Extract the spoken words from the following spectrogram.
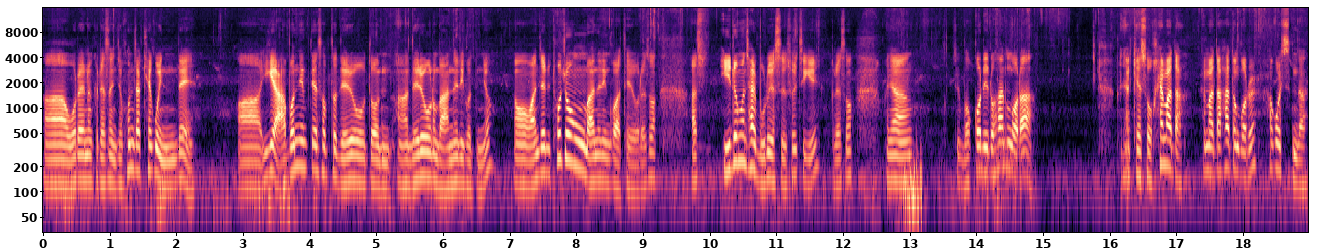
아, 올해는 그래서 이제 혼자 캐고 있는데, 아, 이게 아버님 때서부터 내려오던, 아, 내려오는 마늘이거든요. 어, 완전히 토종 마늘인 것 같아요. 그래서, 아, 이름은 잘 모르겠어요, 솔직히. 그래서 그냥 먹거리로 하는 거라, 그냥 계속 해마다, 해마다 하던 거를 하고 있습니다.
